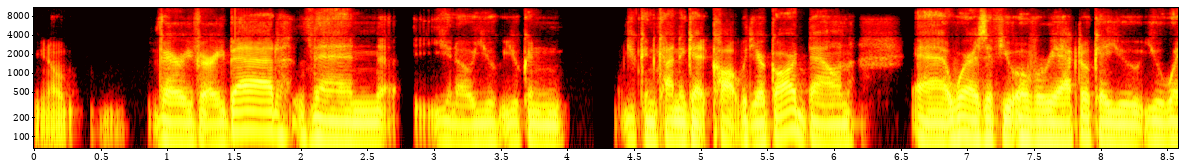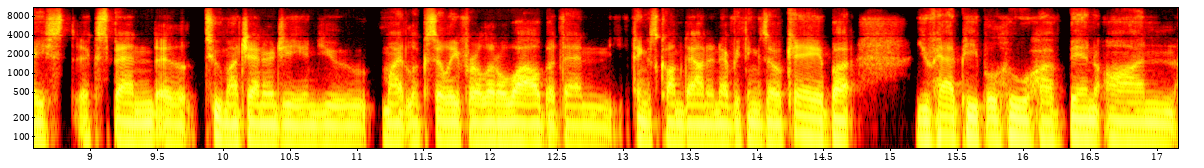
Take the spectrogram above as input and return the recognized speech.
you know, very very bad, then you know you you can you can kind of get caught with your guard down. Uh, whereas if you overreact, okay, you you waste, expend uh, too much energy, and you might look silly for a little while, but then things calm down and everything's okay. But you've had people who have been on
